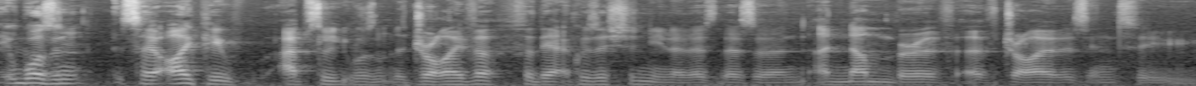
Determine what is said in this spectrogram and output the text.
it wasn't so IP absolutely wasn't the driver for the acquisition. You know, there's there's a, a number of, of drivers into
